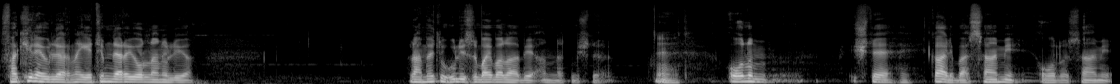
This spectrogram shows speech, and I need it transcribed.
Fakir evlerine, yetimlere yollanılıyor. Rahmetli Hulusi Baybal abi anlatmıştı. Evet. Oğlum işte galiba Sami oğlu Sami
